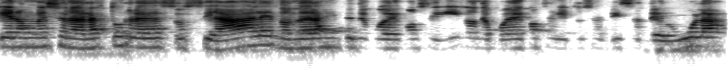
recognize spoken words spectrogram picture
que nos mencionaras tus redes sociales, dónde la gente te puede conseguir, dónde puede conseguir tus servicios de Dula.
